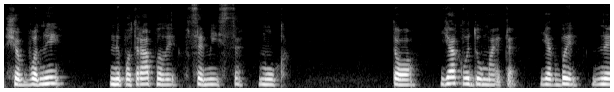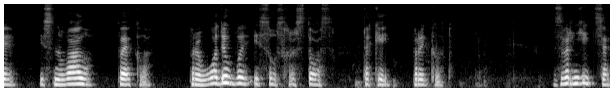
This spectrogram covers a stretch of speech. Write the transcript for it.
щоб вони не потрапили в це місце мук. То, як ви думаєте, якби не існувало пекла, приводив би Ісус Христос такий приклад? Зверніться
